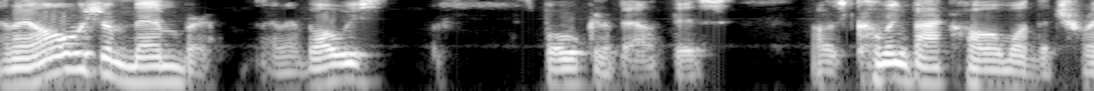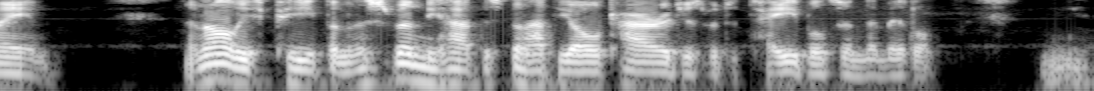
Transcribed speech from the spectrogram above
And I always remember, and I've always spoken about this, I was coming back home on the train, and all these people, and this is when they had they still had the old carriages with the tables in the middle. And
